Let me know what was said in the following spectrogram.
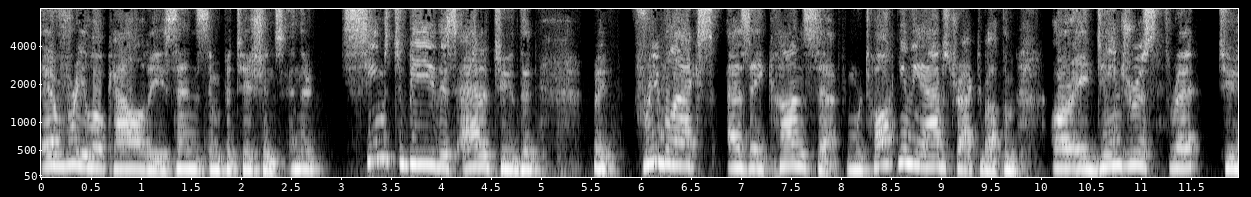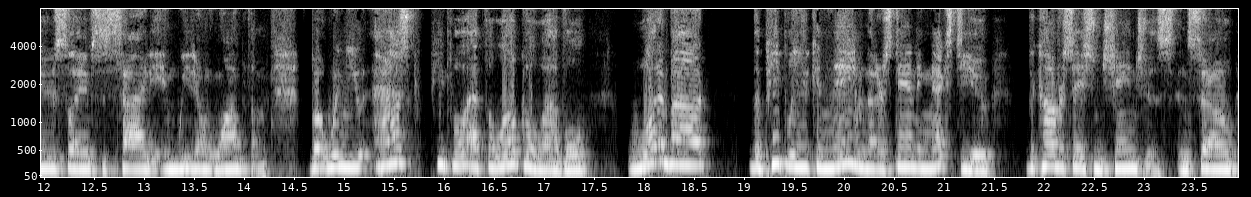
every locality sends in petitions. And there seems to be this attitude that right, free blacks as a concept, when we're talking in the abstract about them, are a dangerous threat to slave society and we don't want them. But when you ask people at the local level, what about the people you can name that are standing next to you? The conversation changes. And so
